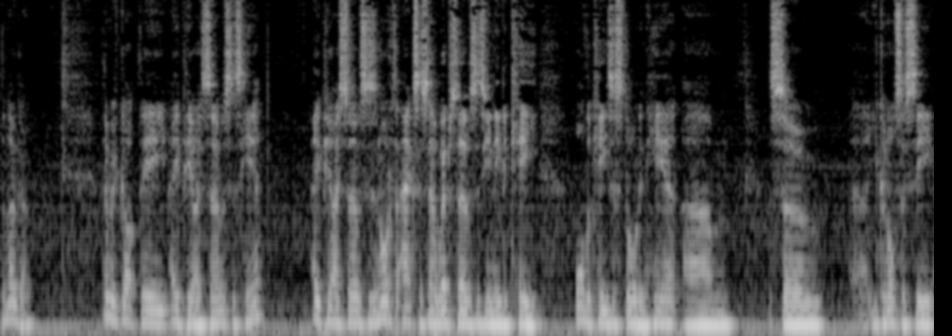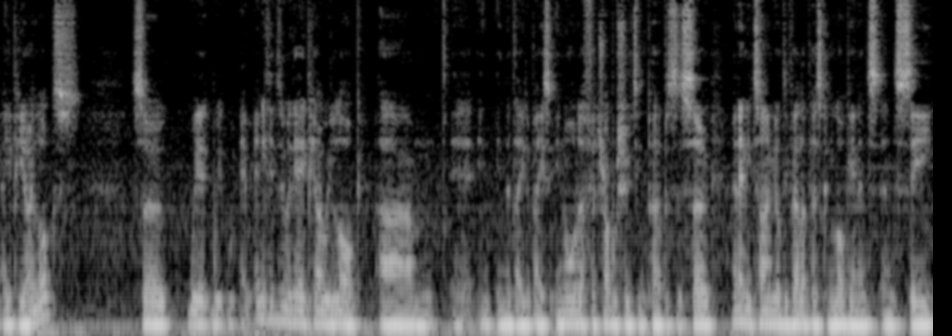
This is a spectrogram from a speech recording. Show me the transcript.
the logo. Then we've got the API services here. API services, in order to access our web services, you need a key. All the keys are stored in here. Um, so uh, you can also see API logs. So we, we, we, anything to do with the API we log um, in, in the database in order for troubleshooting purposes. So at any time your developers can log in and, and see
